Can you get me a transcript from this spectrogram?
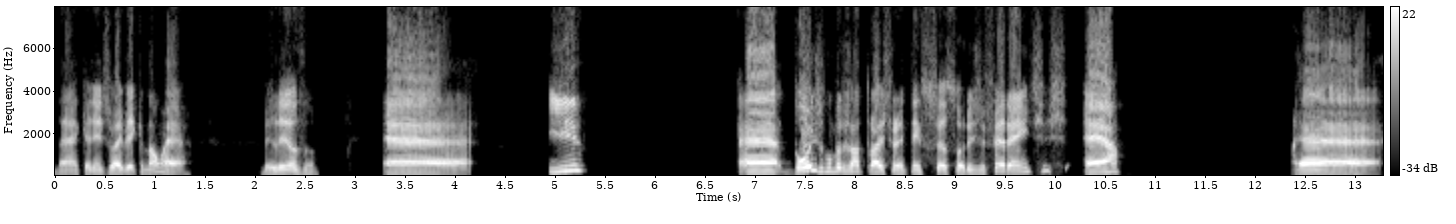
né? Que a gente vai ver que não é. Beleza? É, e é, dois números naturais diferentes têm sucessores diferentes. É, é,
